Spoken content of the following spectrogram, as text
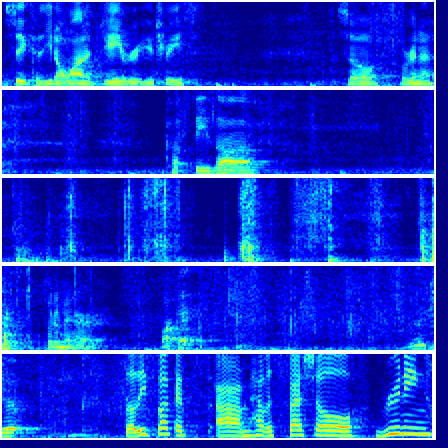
So, because you don't want to J root your trees. So we're gonna cut these off. Put them in our bucket. Root dip. So these buckets um, have a special rooting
